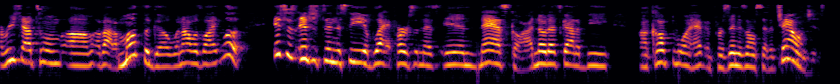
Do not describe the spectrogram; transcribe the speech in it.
I reached out to him um, about a month ago when I was like, look, it's just interesting to see a black person that's in NASCAR. I know that's got to be uncomfortable and have and present his own set of challenges.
